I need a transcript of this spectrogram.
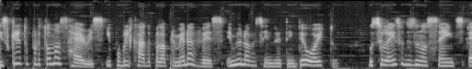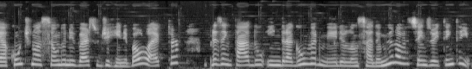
Escrito por Thomas Harris e publicado pela primeira vez em 1988, O Silêncio dos Inocentes é a continuação do universo de Hannibal Lecter, apresentado em Dragão Vermelho, lançado em 1981.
